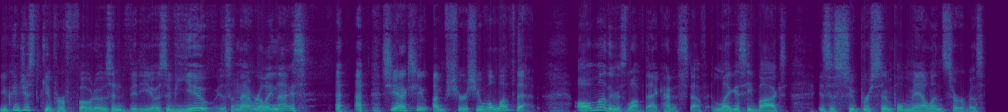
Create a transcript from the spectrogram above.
you can just give her photos and videos of you. Isn't that really nice? she actually, I'm sure she will love that. All mothers love that kind of stuff. Legacy Box is a super simple mail in service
